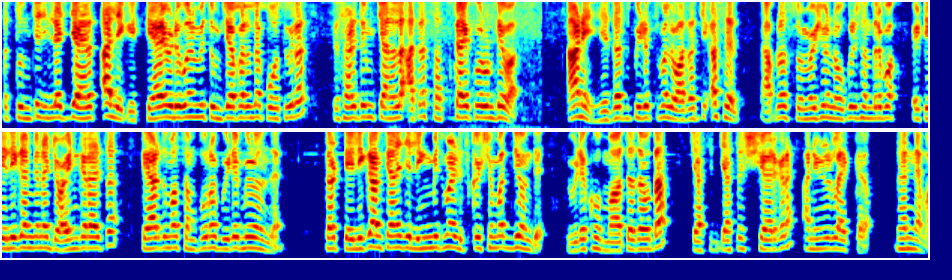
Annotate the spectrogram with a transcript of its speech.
तर तुमच्या जिल्ह्याची जाहिरात आली की त्या व्हिडिओवर मी तुमच्यापर्यंत पोहोचविला. त्यासाठी तुम्ही चॅनलला आता सबस्क्राईब करून ठेवा. आणि हे जर पी तुम्हाला वाचायची असेल तर आपलं सोमेश्वर नोकरी संदर्भ हे टेलिग्राम चॅनल जॉईन करायचं. त्यावर तुम्हाला संपूर्ण पी मिळून जाईल. तर टेलिग्राम चॅनलची लिंक मी तुम्हाला डिस्क्रिप्शनमध्ये देऊन दे व्हिडिओ खूप महत्त्वाचा होता. जास्तीत जास्त शेअर करा आणि व्हिडिओ लाईक करा. धन्यवाद.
